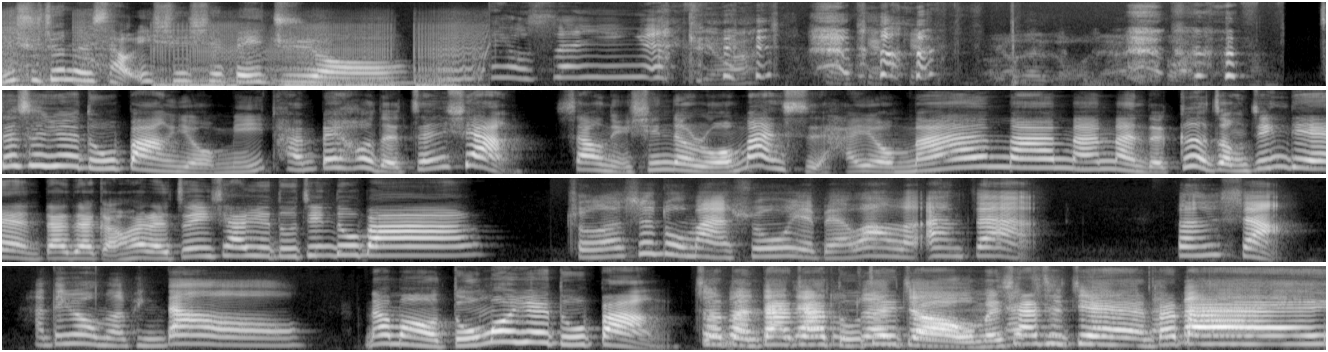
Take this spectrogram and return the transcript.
也许就能少一些些悲剧哦。还有声音耶！这次阅读榜有谜团背后的真相、少女心的罗曼史，还有满满满满的各种经典，大家赶快来追一下阅读进度吧！除了试读买书，也别忘了按赞、分享。还订阅我们的频道哦。那么，读墨阅读榜这本大家读最久，我们下次见，拜拜。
